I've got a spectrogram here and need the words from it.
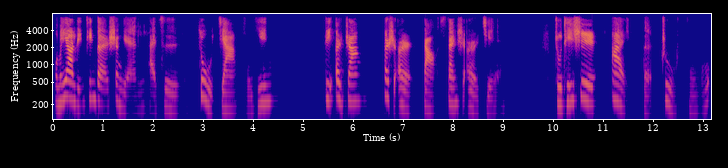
我们要聆听的圣言来自路加福音第二章二十二到三十二节，主题是爱的祝福。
